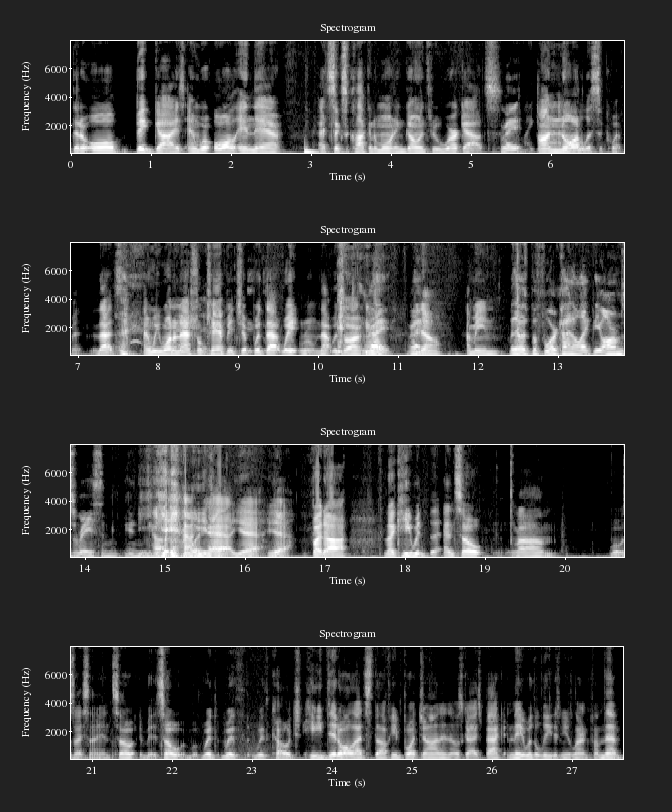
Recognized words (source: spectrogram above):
that are all big guys, and we're all in there at six o'clock in the morning going through workouts Right. on Nautilus equipment. That's and we won a national championship with that weight room. That was our Right. Right. You know, I mean, But that was before kind of like the arms race in, in yeah, college. yeah, yeah, yeah. But uh, like he would, and so um, what was I saying? So so with with with coach, he did all that stuff. He brought John and those guys back, and they were the leaders, and you learned from them.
